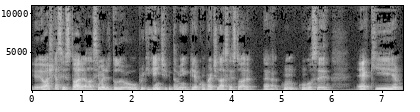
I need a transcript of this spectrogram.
Eu acho que essa história, ela acima de tudo, o porquê que a gente também queria compartilhar essa história é, com, com você, é que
